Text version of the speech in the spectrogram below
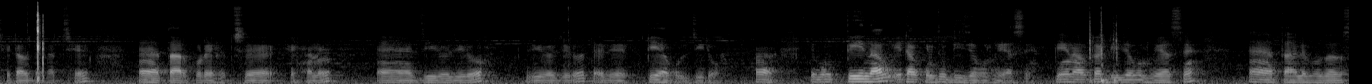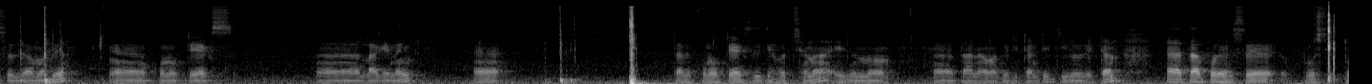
সেটাও দেখাচ্ছে। তারপরে হচ্ছে এখানে জিরো জিরো জিরো জিরো তাই পেয়াবল জিরো হ্যাঁ এবং পে নাও এটাও কিন্তু ডিজেবল হয়ে আছে। পে নাওটা ডিজেবল হয়ে আছে। তাহলে বোঝা যাচ্ছে যে আমাদের কোনো ট্যাক্স লাগে নাই হ্যাঁ। তাহলে কোনো ট্যাক্স দিতে হচ্ছে না, এই জন্য তাহলে আমাদের রিটার্নটি জিরো রিটার্ন তারপরে হচ্ছে প্রসিড টু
